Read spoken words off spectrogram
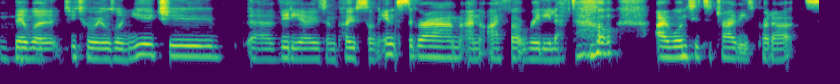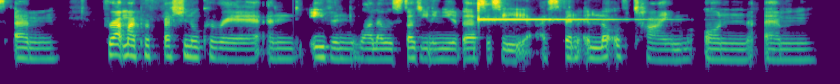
Mm-hmm. There were tutorials on YouTube, uh, videos and posts on Instagram, and I felt really left out. I wanted to try these products. Um, throughout my professional career and even while I was studying in university, I spent a lot of time on um,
